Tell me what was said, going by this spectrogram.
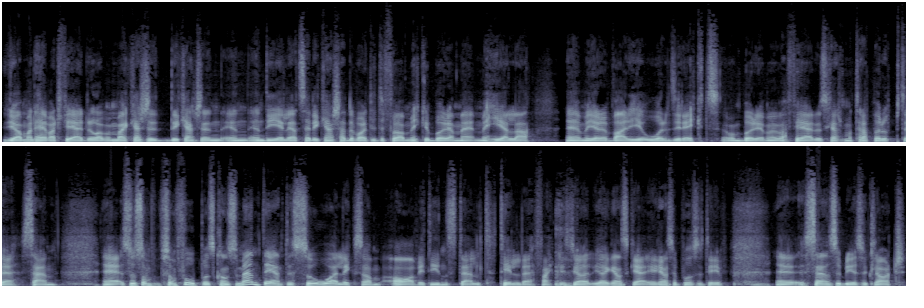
Gör man det här vart fjärde år, men man kanske, det kanske en, en, en del i att säga, det kanske hade varit lite för mycket att börja med, med hela, eh, göra det varje år direkt. Om man börjar med var fjärde så kanske man trappar upp det sen. Eh, så som, som fotbollskonsument är jag inte så liksom avigt inställd till det faktiskt. Jag, jag är, ganska, jag är ganska positiv. Eh, sen så blir det såklart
